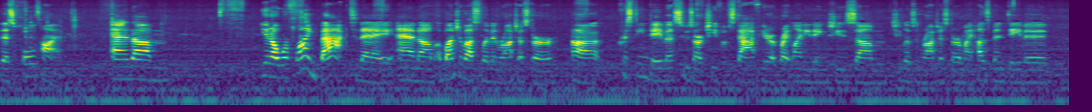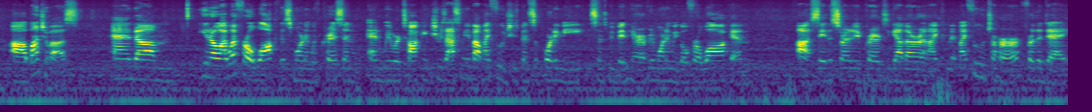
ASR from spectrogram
this whole time. And, um, you know, we're flying back today, and um, a bunch of us live in Rochester. Uh, Christine Davis, who's our chief of staff here at Brightline Eating, she's um, she lives in Rochester. My husband David, uh, a bunch of us, and um, you know, I went for a walk this morning with Chris, and and we were talking. She was asking me about my food. She's been supporting me since we've been here. Every morning we go for a walk and uh, say the Serenity Prayer together, and I commit my food to her for the day.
